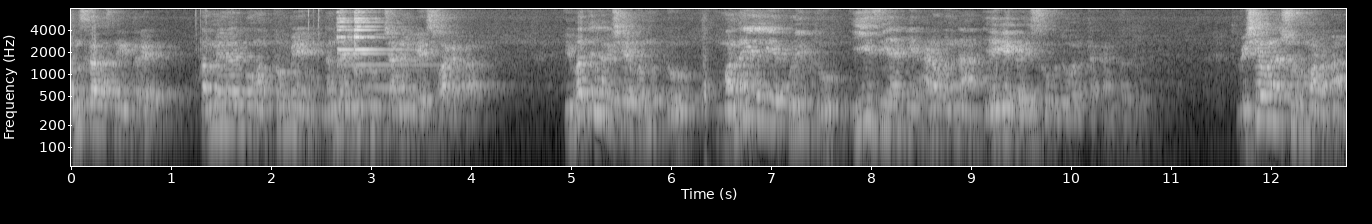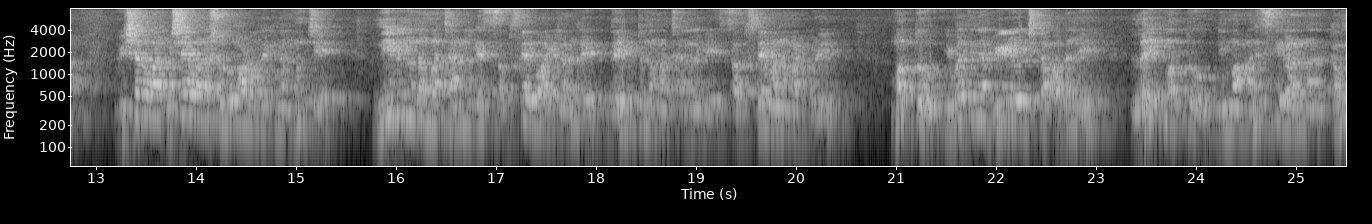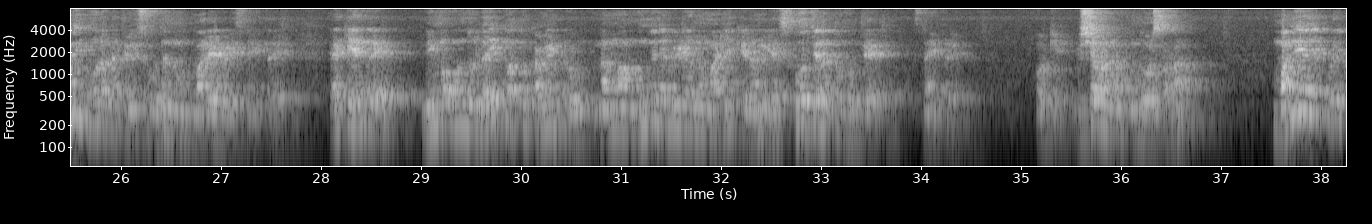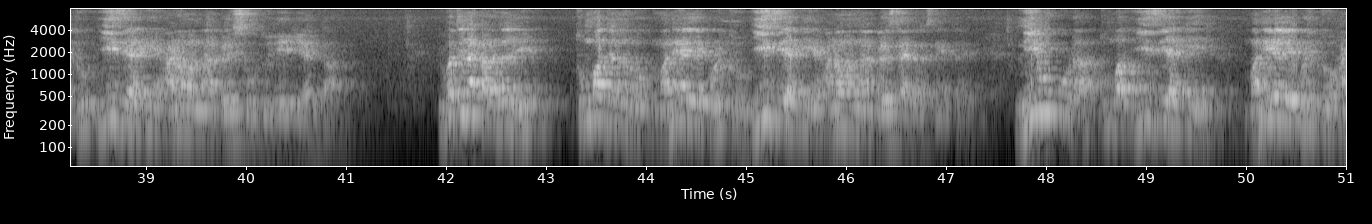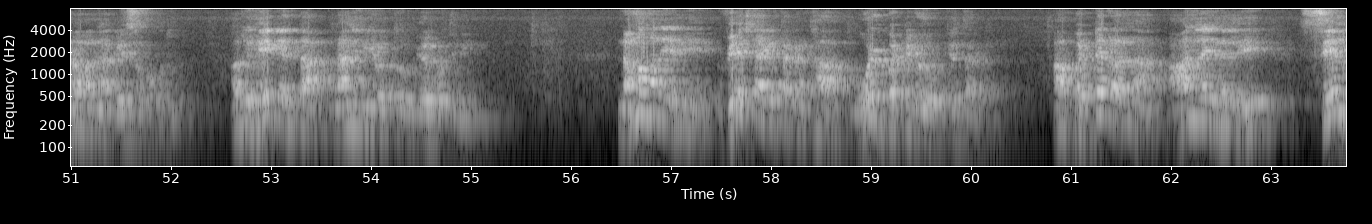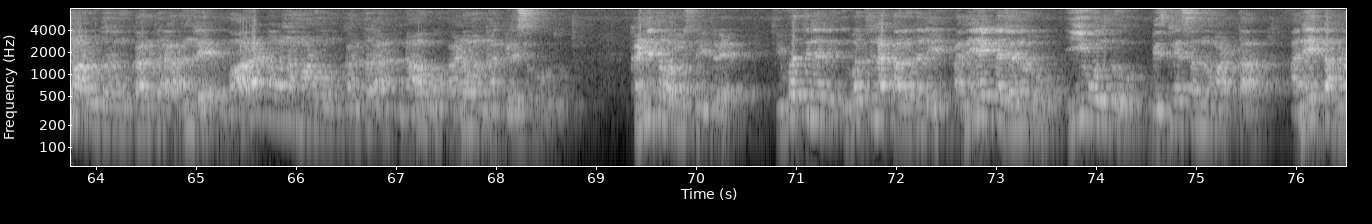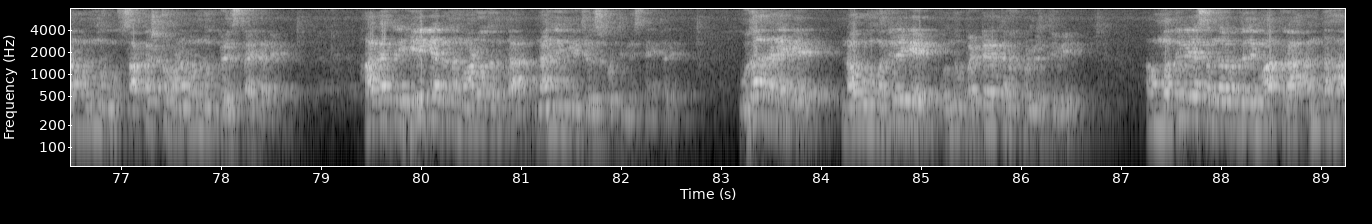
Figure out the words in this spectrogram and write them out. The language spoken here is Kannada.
ನಮಸ್ಕಾರ ಸ್ನೇಹಿತರೆ, ತಮ್ಮೆಲ್ಲರಿಗೂ ಮತ್ತೊಮ್ಮೆ ನನ್ನ ಯೂಟ್ಯೂಬ್ ಚಾನೆಲ್ಗೆ ಸ್ವಾಗತ. ಇವತ್ತಿನ ವಿಷಯ ಬಂದ್ಬಿಟ್ಟು ಮನೆಯಲ್ಲಿಯೇ ಕುಳಿತು ಈಸಿಯಾಗಿ ಹಣವನ್ನ ಹೇಗೆ ಗಳಿಸುವುದು ಅಂತಕ್ಕಂಥದ್ದು. ವಿಷಯವನ್ನ ಶುರು ಮಾಡೋಣ. ವಿಷಯವ, ವಿಷಯವನ್ನ ಶುರು ಮಾಡುವುದಕ್ಕಿಂತ ಮುಂಚೆ ನೀವಿನ್ನು ನಮ್ಮ ಚಾನೆಲ್ಗೆ ಸಬ್ಸ್ಕ್ರೈಬ್ ಆಗಿಲ್ಲ ಅಂದ್ರೆ ದಯವಿಟ್ಟು ನಮ್ಮ ಚಾನೆಲ್ಗೆ ಸಬ್ಸ್ಕ್ರೈಬ್ ಅನ್ನ ಮಾಡಿಕೊಳ್ಳಿ. ಮತ್ತು ಇವತ್ತಿನ ವಿಡಿಯೋ ಇಷ್ಟವಾದಲ್ಲಿ ಲೈಕ್ ಮತ್ತು ನಿಮ್ಮ ಅನಿಸಿಕೆಗಳನ್ನ ಕಮೆಂಟ್ ಮೂಲಕ ತಿಳಿಸುವುದನ್ನು ಮರೆಯಬೇಡಿ ಸ್ನೇಹಿತರೆ. ಯಾಕೆ ಅಂದ್ರೆ ನಿಮ್ಮ ಒಂದು ಲೈಕ್ ಮತ್ತು ಕಮೆಂಟು ನಮ್ಮ ಮುಂದಿನ ವಿಡಿಯೋನ ಮಾಡಲಿಕ್ಕೆ ನಮಗೆ ಸ್ಫೂರ್ತಿಯನ್ನು ತುಂಬುತ್ತೆ, ಸ್ನೇಹಿತರೆ. ಓಕೆ ವಿಷಯವನ್ನು ಮುಂದುವರಿಸೋಣ. ಮನೆಯಲ್ಲಿ ಕುಳಿತು ಈಸಿಯಾಗಿ ಹಣವನ್ನು ಗಳಿಸುವುದು ಹೇಗೆ ಅಂತ. ಇವತ್ತಿನ ಕಾಲದಲ್ಲಿ ತುಂಬಾ ಜನರು ಮನೆಯಲ್ಲಿ ಕುಳಿತು ಈಸಿಯಾಗಿ ಹಣವನ್ನು ಗಳಿಸ್ತಾ ಇದ್ದಾರೆ, ಸ್ನೇಹಿತರೆ. ನೀವು ಕೂಡ ತುಂಬಾ ಈಸಿಯಾಗಿ ಮನೆಯಲ್ಲಿ ಕುಳಿತು ಹಣವನ್ನು ಗಳಿಸಬಹುದು. ಅದು ಹೇಗೆ ಅಂತ ನಾನು ನಿಮಗೆ ಇವತ್ತು ಹೇಳ್ಕೊಡ್ತೀನಿ. ನಮ್ಮ ಮನೆಯಲ್ಲಿ ವೇಸ್ಟ್ ಆಗಿರ್ತಕ್ಕಂತಹ ಓಲ್ಡ್ ಬಟ್ಟೆಗಳು ಇರ್ತವೆ ಆ ಬಟ್ಟೆಗಳನ್ನು ಆನ್ಲೈನ್ನಲ್ಲಿ ಸೇಲ್ ಮಾಡುವುದರ ಮುಖಾಂತರ, ಅಂದರೆ ಮಾರಾಟವನ್ನ ಮಾಡುವ ಮುಖಾಂತರ ನಾವು ಹಣವನ್ನು ಗಳಿಸಬಹುದು. ಖಂಡಿತವಾಗಿಯೂ ಸ್ನೇಹಿತರೆ, ಇವತ್ತಿನ ಇವತ್ತಿನ ಕಾಲದಲ್ಲಿ ಅನೇಕ ಜನರು ಈ ಒಂದು ಬಿಸ್ನೆಸ್ ಅನ್ನು ಮಾಡ್ತಾ ಅನೇಕ ಹಣವನ್ನು, ಸಾಕಷ್ಟು ಹಣವನ್ನು ಗಳಿಸ್ತಾ ಇದ್ದಾರೆ. ಹಾಗಾದ್ರೆ ಹೇಗೆ ಅದನ್ನು ಮಾಡೋದಂತ ನಾನು ನಿಮಗೆ ತಿಳಿಸ್ಕೊಡ್ತೀನಿ ಸ್ನೇಹಿತರೆ. ಉದಾಹರಣೆಗೆ ನಾವು ಮದುವೆಗೆ ಒಂದು ಬಟ್ಟೆ ತೆಗೆದುಕೊಂಡಿರ್ತೀವಿ. ಆ ಮದುವೆಯ ಸಂದರ್ಭದಲ್ಲಿ ಮಾತ್ರ ಅಂತಹ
